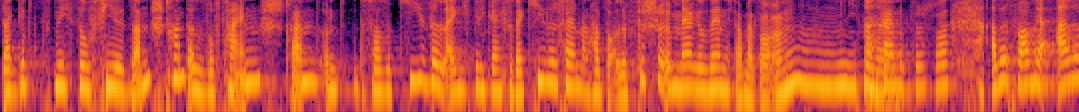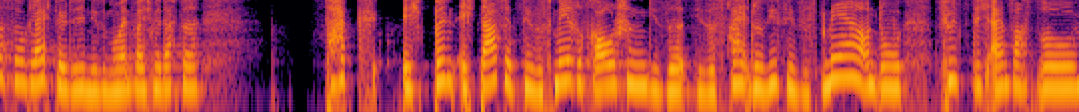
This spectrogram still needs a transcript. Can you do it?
da gibt's nicht so viel Sandstrand, also so feinen Strand und das war so Kiesel, eigentlich bin ich gar nicht so der Kiesel-Fan, man hat so alle Fische im Meer gesehen, ich dachte mir so, mm, ich mag keine Fische, aber es war mir alles so gleichgültig in diesem Moment, weil ich mir dachte, fuck, ich bin, ich darf jetzt dieses Meeresrauschen, diese, dieses frei, du siehst dieses Meer und du fühlst dich einfach so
